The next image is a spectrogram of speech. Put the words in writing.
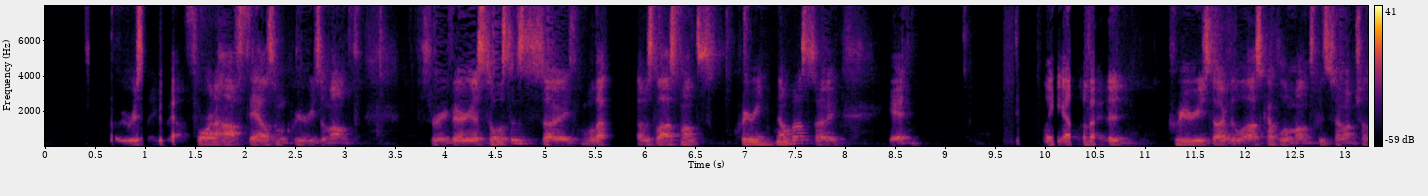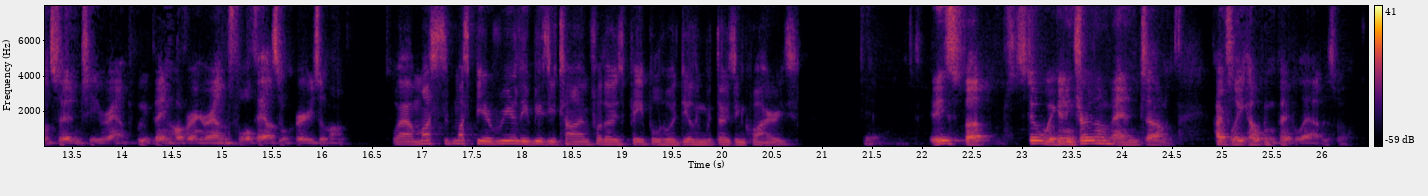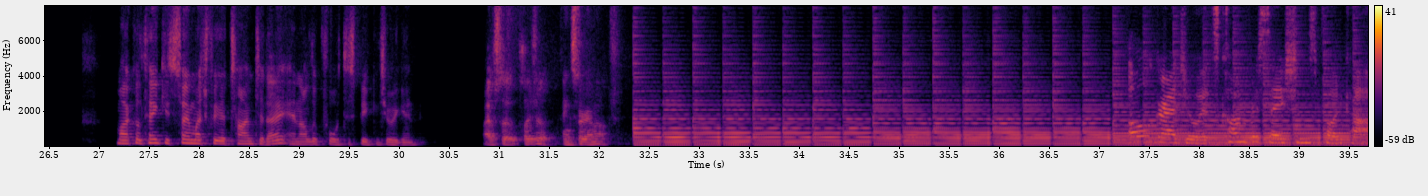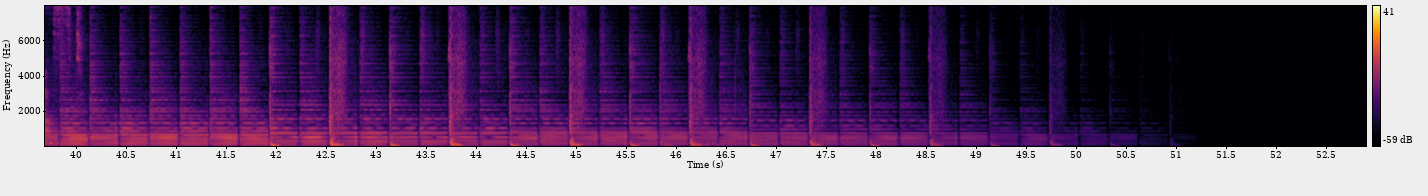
We receive about four and a half thousand queries a month through various sources. So, well, that, that was last month's query number. So, yeah, definitely elevated queries over the last couple of months with so much uncertainty around. We've been hovering around 4,000 queries a month. Wow, must must be a really busy time for those people who are dealing with those inquiries. Yeah, it is, but still we're getting through them and um, hopefully helping people out as well. Michael, thank you so much for your time today, and I look forward to speaking to you again. Absolute pleasure. Thanks very much. All Graduates Conversations Podcast.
